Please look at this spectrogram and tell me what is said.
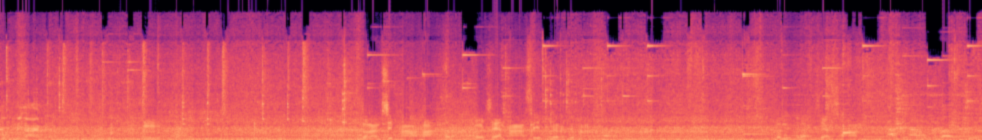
กุ้งไม่ง่ายเลยอืมตัวนั้นสิบหาผ้าตัวนั้นเออแสนหาสิบเลยสิบหาตัวนี้เท่าไหร่แสนสาม ได้เกลือ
